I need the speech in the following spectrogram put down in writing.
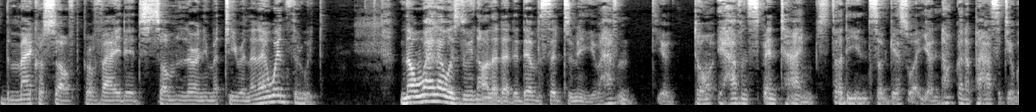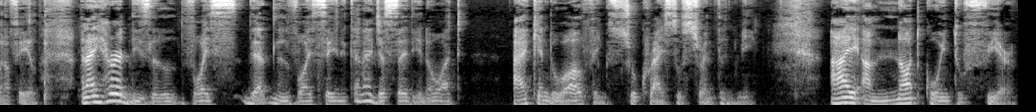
the Microsoft provided some learning material and I went through it. Now, while I was doing all of that, the devil said to me, you haven't, you don't you haven't spent time studying so guess what you're not going to pass it you're going to fail and i heard these little voice that little voice saying it and i just said you know what i can do all things through christ who strengthened me I am not going to fear.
